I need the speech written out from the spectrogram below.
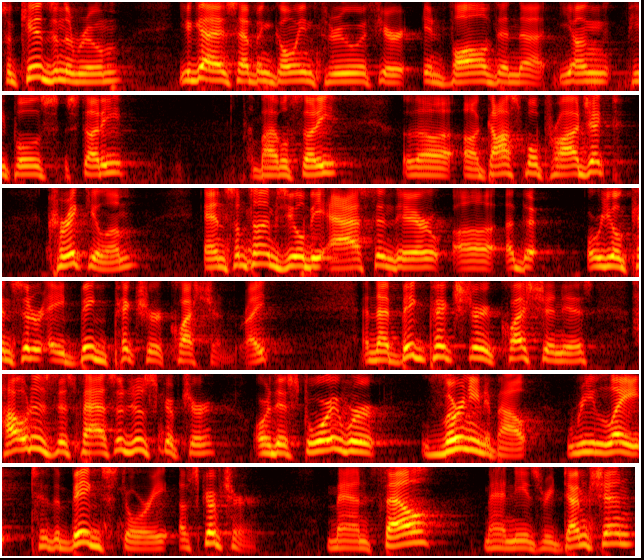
So, kids in the room, you guys have been going through, if you're involved in the young people's study, Bible study, the uh, Gospel Project curriculum, and sometimes you'll be asked in there, uh, the, or you'll consider a big picture question, right? And that big picture question is how does this passage of Scripture or this story we're learning about relate to the big story of Scripture? Man fell, man needs redemption,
